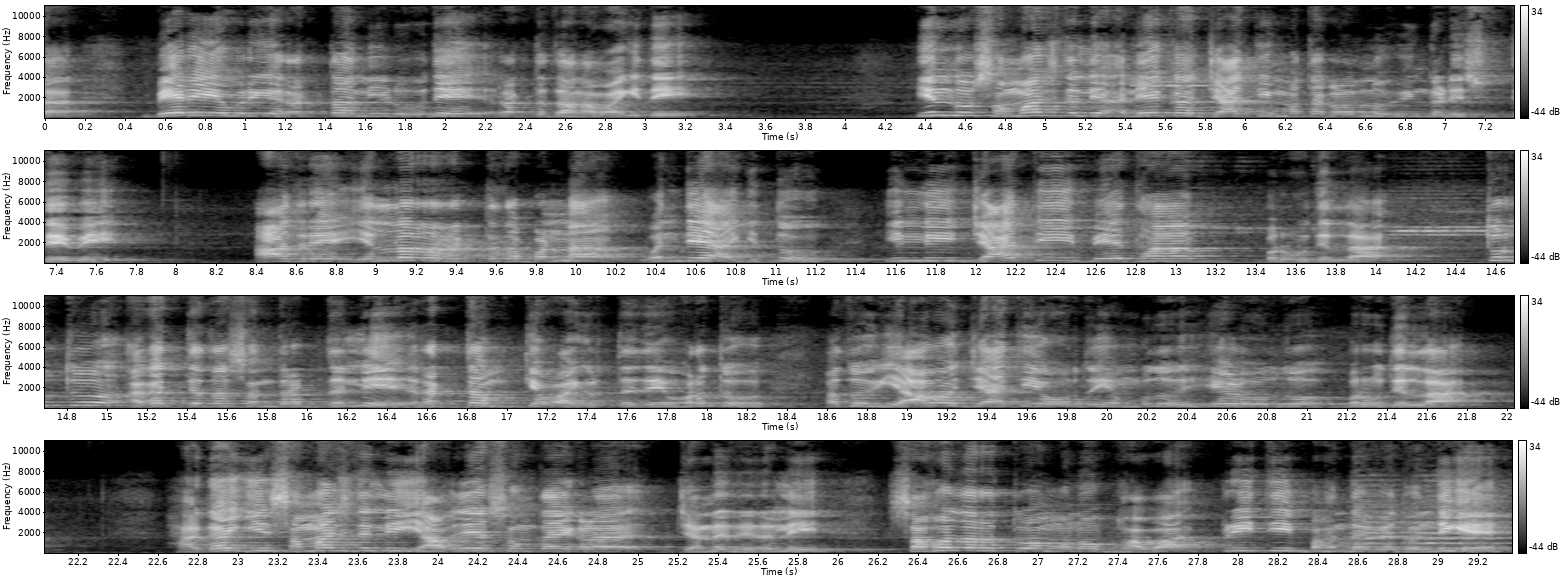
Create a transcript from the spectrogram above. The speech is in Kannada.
ಬೇರೆಯವರಿಗೆ ರಕ್ತ ನೀಡುವುದೇ ರಕ್ತದಾನವಾಗಿದೆ. ಇಂದು ಸಮಾಜದಲ್ಲಿ ಅನೇಕ ಜಾತಿ ಮತಗಳನ್ನು ವಿಂಗಡಿಸುತ್ತೇವೆ. ಆದರೆ ಎಲ್ಲರ ರಕ್ತದ ಬಣ್ಣ ಒಂದೇ ಆಗಿದ್ದು ಇಲ್ಲಿ ಜಾತಿ ಭೇದ ಬರುವುದಿಲ್ಲ. ತುರ್ತು ಅಗತ್ಯದ ಸಂದರ್ಭದಲ್ಲಿ ರಕ್ತ ಮುಖ್ಯವಾಗಿರುತ್ತದೆ ಹೊರತು ಅದು ಯಾವ ಜಾತಿಯವರದು ಎಂಬುದು ಹೇಳುವುದು ಬರುವುದಿಲ್ಲ. ಹಾಗಾಗಿ ಸಮಾಜದಲ್ಲಿ ಯಾವುದೇ ಸಮುದಾಯಗಳ ಜನರಿರಲಿ ಸಹೋದರತ್ವ, ಮನೋಭಾವ, ಪ್ರೀತಿ, ಬಾಂಧವ್ಯದೊಂದಿಗೆ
